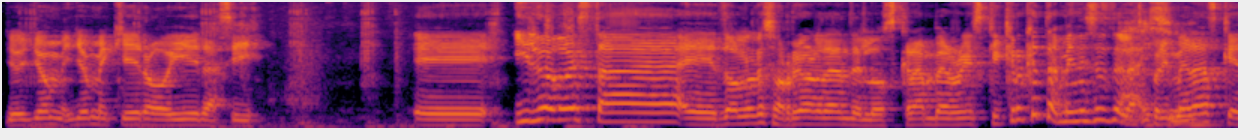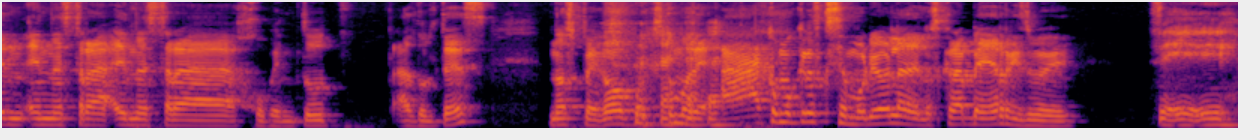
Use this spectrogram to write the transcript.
Yo, yo, me- yo me quiero ir así. Eh, y luego está eh, Dolores O'Riordan de los Cranberries, que creo que también esa es de las Ay, sí. primeras que en, en nuestra, en nuestra juventud, adultez, nos pegó. Porque es como de, ah, ¿cómo crees que se murió la de los Cranberries, güey? Sí.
